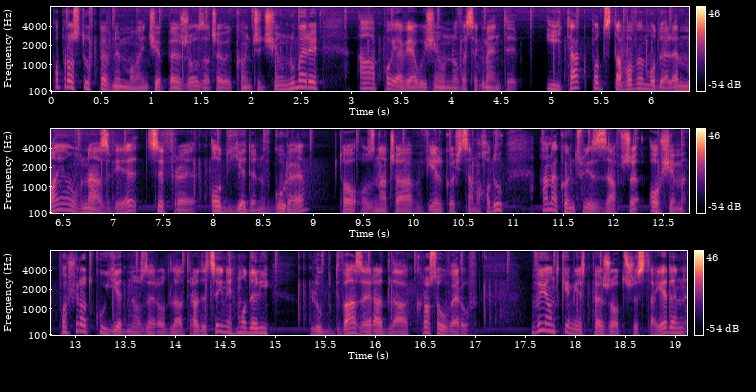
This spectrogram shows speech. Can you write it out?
Po prostu w pewnym momencie Peugeot zaczęły kończyć się numery, a pojawiały się nowe segmenty. I tak podstawowe modele mają w nazwie cyfrę od 1 w górę, to oznacza wielkość samochodu, a na końcu jest zawsze 8, pośrodku 1.0 dla tradycyjnych modeli lub 2.0 dla crossoverów. Wyjątkiem jest Peugeot 301,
